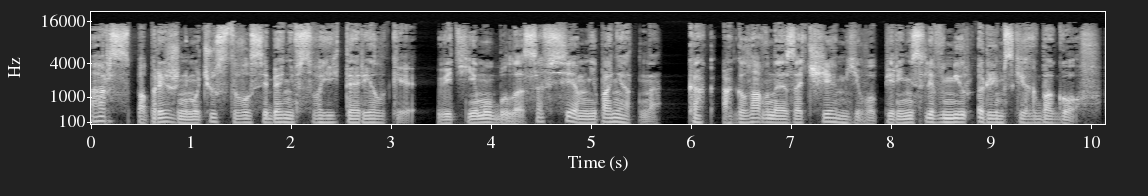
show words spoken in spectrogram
Арс по-прежнему чувствовал себя не в своей тарелке, ведь ему было совсем непонятно, как, а главное, зачем его перенесли в мир римских богов.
